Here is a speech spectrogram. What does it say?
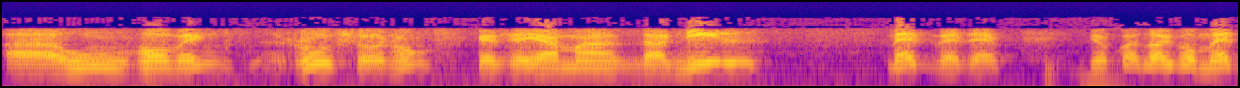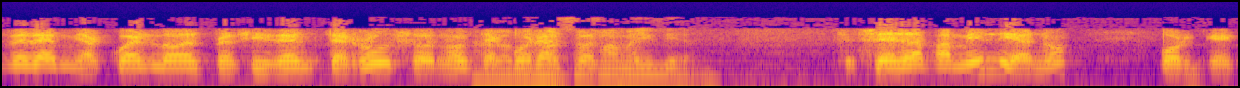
a un joven ruso, ¿no? Que se llama Danil Medvedev. Yo cuando oigo Medvedev me acuerdo del presidente ruso, ¿no? ¿Te acuerdas? su cuando- familia. es la familia, ¿no? Porque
